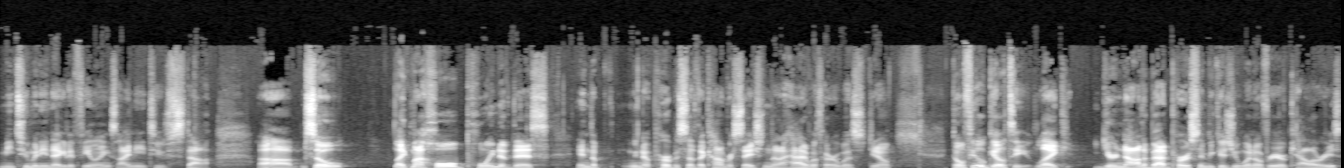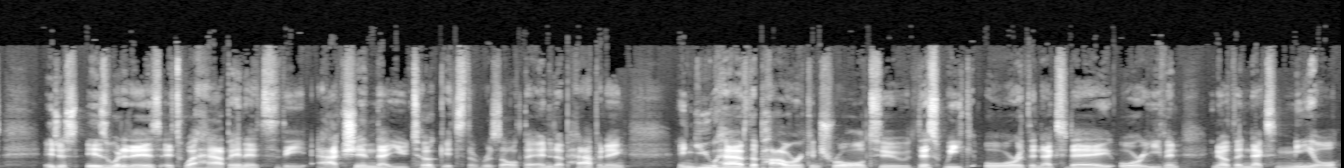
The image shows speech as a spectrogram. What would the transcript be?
me too many negative feelings. I need to stop. Um, so, like my whole point of this and the you know purpose of the conversation that I had with her was, you know, don't feel guilty. Like you're not a bad person because you went over your calories. It just is what it is. It's what happened. It's the action that you took. It's the result that ended up happening. And you have the power and control to this week or the next day or even, you know, the next meal.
